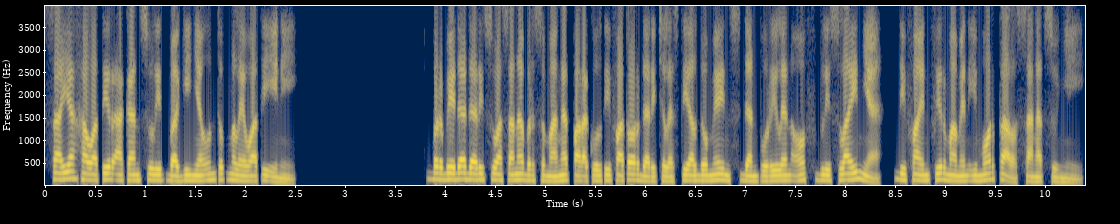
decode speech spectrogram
Saya khawatir akan sulit baginya untuk melewati ini. Berbeda dari suasana bersemangat para kultivator dari Celestial Domains dan Puriland of Bliss lainnya, Divine Firmament Immortal sangat sunyi.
